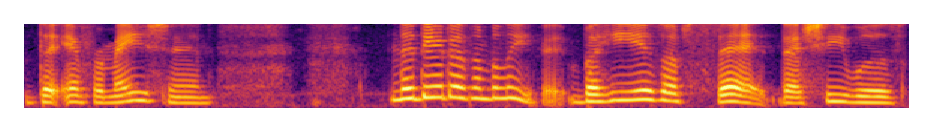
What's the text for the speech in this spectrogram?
the information, Nadir doesn't believe it, but he is upset that she was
